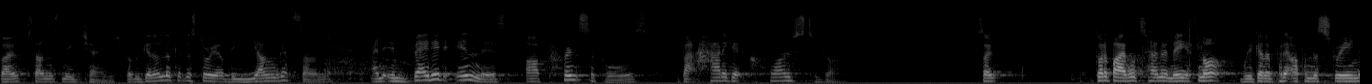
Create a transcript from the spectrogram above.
Both sons need change. But we're going to look at the story of the younger son, and embedded in this are principles about how to get close to God. So, if you've got a Bible, turn with me. If not, we're going to put it up on the screen.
